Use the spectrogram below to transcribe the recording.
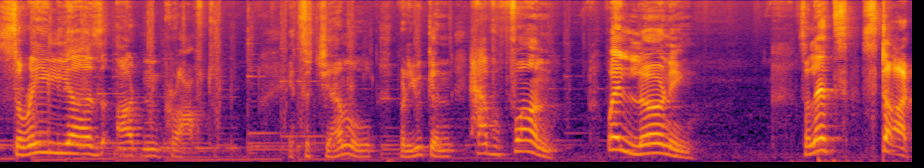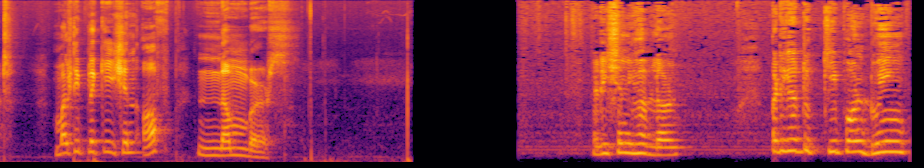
Swaureliaz Art and Craft. It's a channel where you can have fun while learning. So let's start multiplication of numbers. Addition you have learned, but you have to keep on doing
